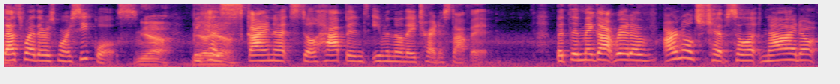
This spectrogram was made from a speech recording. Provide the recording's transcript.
that's why there's more sequels. Yeah. Because yeah, Skynet still happens even though they try to stop it. But then they got rid of Arnold's chip, so now I don't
